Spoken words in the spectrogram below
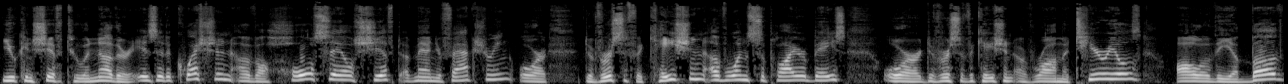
you can shift to another. Is it a question of a wholesale shift of manufacturing or diversification of one supplier base or diversification of raw materials? All of the above.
